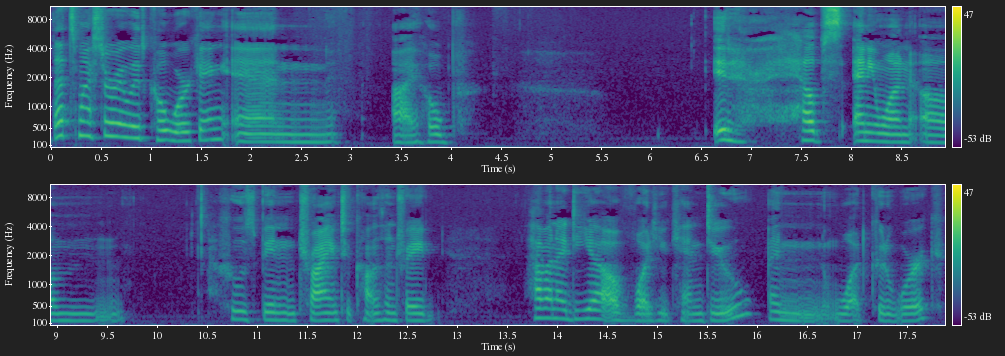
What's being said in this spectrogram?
that's my story with co working, and I hope it helps anyone um, who's been trying to concentrate have an idea of what you can do and what could work.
